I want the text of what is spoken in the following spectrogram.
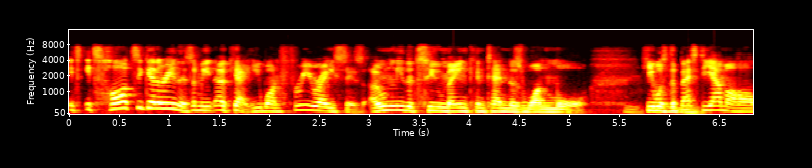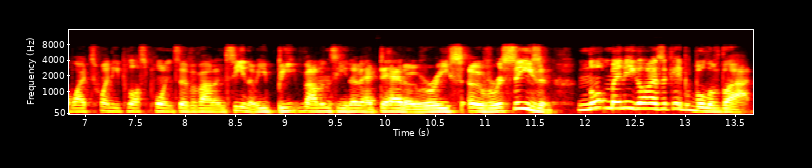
it's it's hard to get her in this. I mean, okay, he won three races. Only the two main contenders won more. Mm. He was the best mm. Yamaha by 20 plus points over Valentino. He beat Valentino head to head over a, over a season. Not many guys are capable of that.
